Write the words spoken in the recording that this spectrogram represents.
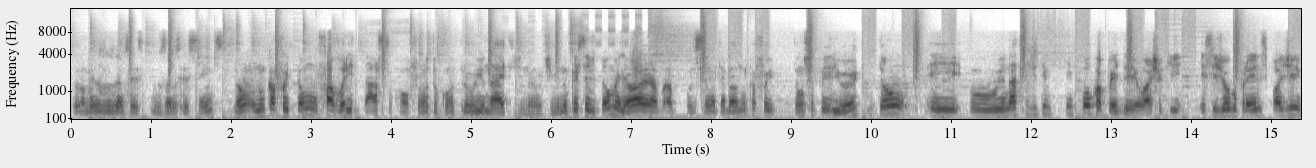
pelo menos nos anos, nos anos recentes, não, nunca foi tão favoritaço no confronto contra o United, né? O time nunca esteve tão melhor, a, a posição na tabela nunca foi tão superior. Então, e, o United tem, tem, pouco a perder. Eu acho que esse jogo para eles pode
